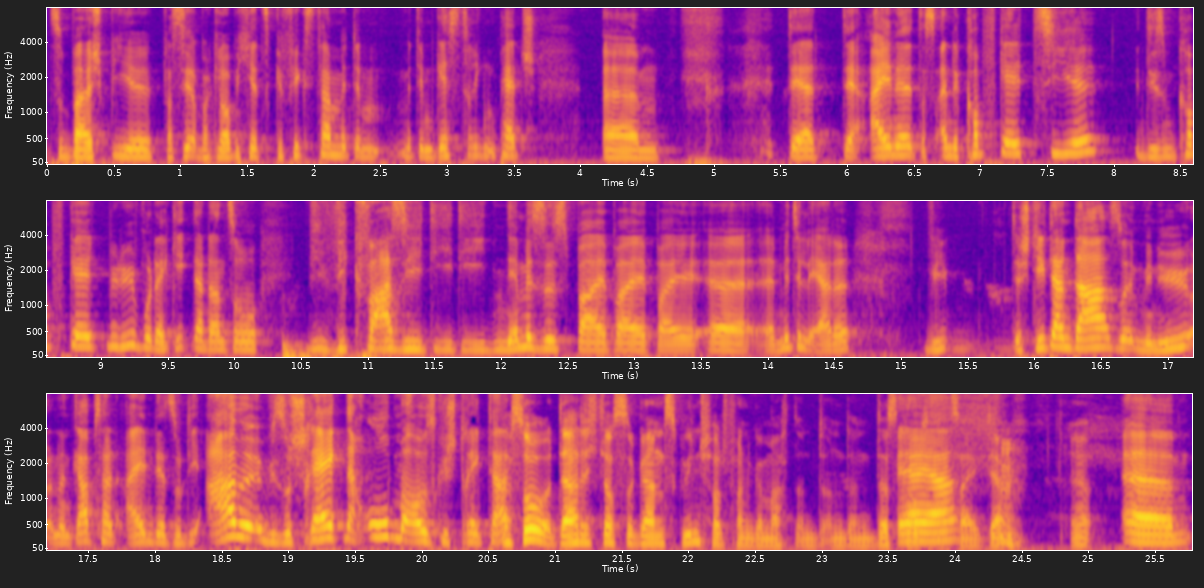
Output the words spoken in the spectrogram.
zum Beispiel, was sie aber, glaube ich, jetzt gefixt haben mit dem, mit dem gestrigen Patch. Ähm, der, der eine, das eine Kopfgeldziel in diesem Kopfgeldmenü, wo der Gegner dann so wie, wie quasi die, die Nemesis bei, bei, bei äh, Mittelerde, wie, der steht dann da so im Menü und dann gab es halt einen, der so die Arme irgendwie so schräg nach oben ausgestreckt hat. Ach so, da hatte ich doch sogar einen Screenshot von gemacht und, und dann das ja, ja. gezeigt, ja. ja. Ähm,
